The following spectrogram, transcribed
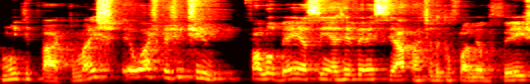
muito impacto. Mas eu acho que a gente falou bem, assim, é reverenciar a partida que o Flamengo fez,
